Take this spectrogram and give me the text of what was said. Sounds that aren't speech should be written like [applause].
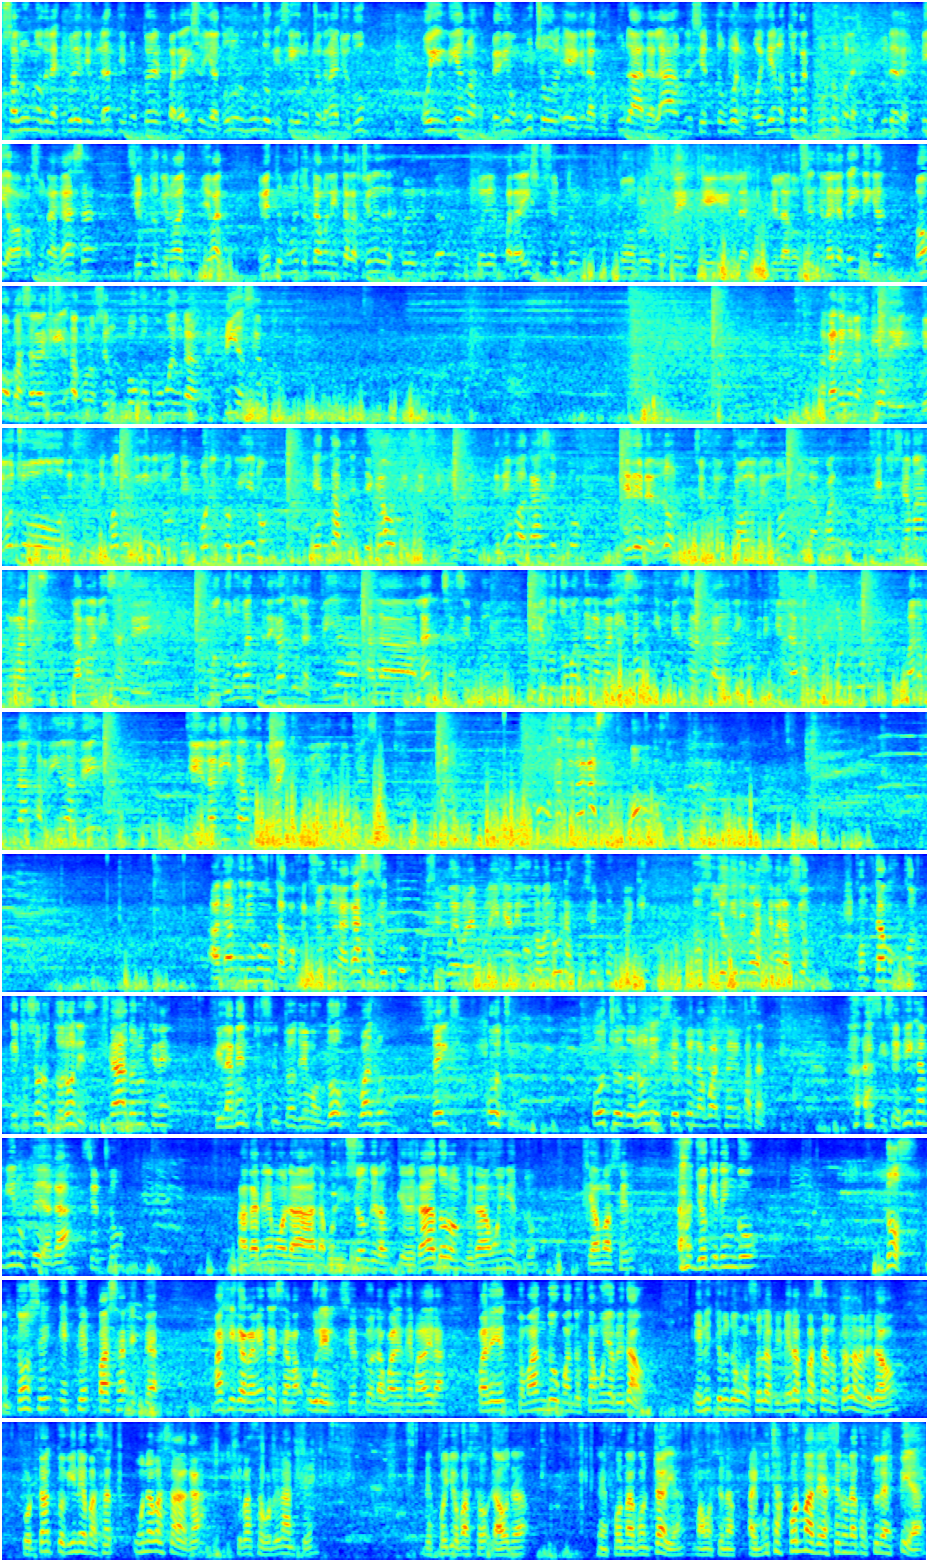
Estimados alumnos de la Escuela de Tripulantes y Portadores del Paraíso y a todo el mundo que sigue nuestro canal YouTube, hoy en día nos pedimos mucho eh, la costura de alambre, ¿cierto? Bueno, hoy día nos toca el turno con la costura de espía, vamos a hacer una gasa, ¿cierto? Que nos va a llevar. En este momento estamos en las instalaciones de la Escuela de Tripulantes y Portadores del Paraíso, ¿cierto? Como profesor de, eh, la, de la docencia del área técnica, vamos a pasar aquí a conocer un poco cómo es una espía, ¿cierto? Acá tengo una espía de, de 8, de 64 milímetros de polipropileno. Esta, este cabo que, tenemos acá, ¿cierto? Es de perlón, ¿cierto? Un cabo de perlón en la cual esto se llama ramisa. La ramisa se, cuando uno va entregando la espía a la lancha, ¿cierto? Ellos lo toman de la ramisa y comienzan a dirigirla hacia el puerto para ponerla arriba de eh, la vita o Acá tenemos la confección de una gasa, ¿cierto? Pues se puede poner por ahí mi amigo camarógrafo, ¿cierto? Aquí. Entonces yo aquí tengo la separación. Contamos con, estos son los torones. Cada torón tiene filamentos. Entonces tenemos 2, 4, 6, 8. 8 torones, ¿cierto? En la cual se deben pasar. [clears throat] si se fijan bien ustedes acá, ¿cierto? Acá tenemos la, posición de, la- de cada torón, de cada movimiento, que vamos a hacer. [clears throat] Yo aquí tengo dos. Entonces, este pasa esta mágica herramienta que se llama Urel, ¿cierto? En la cual es de madera, para ir tomando cuando está muy apretado. En este momento, como son las primeras pasadas, no está tan apretado. Por tanto, viene a pasar una pasada acá, se pasa por delante. Después yo paso la otra en forma contraria. Vamos a hacer una, hay muchas formas de hacer una costura de espía,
